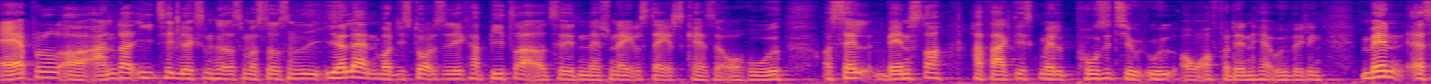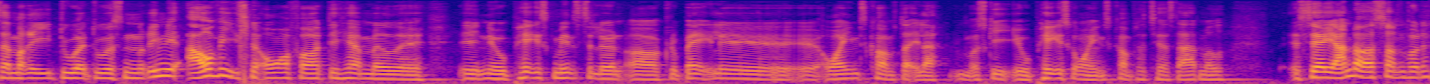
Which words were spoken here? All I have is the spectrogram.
Apple og andre IT-virksomheder, som har stået sådan ud i Irland, hvor de stort set ikke har bidraget til den nationale statskasse overhovedet. Og selv Venstre har faktisk meldt positivt ud over for den her udvikling. Men altså Marie, du er, du er sådan rimelig afvisende over for det her med uh, en europæisk mindsteløn og globale uh, overenskomster, eller måske europæiske overenskomster overenskomster til at starte med. Ser I andre også sådan på det?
